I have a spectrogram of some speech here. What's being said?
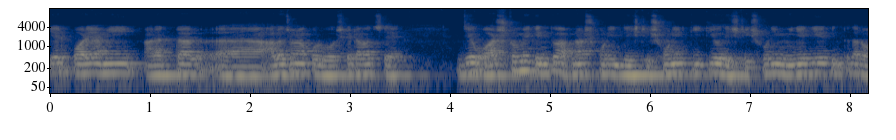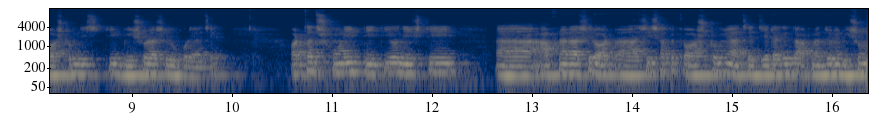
এরপরে আমি আরেকটার আহ, আলোচনা করব সেটা হচ্ছে যে অষ্টমে কিন্তু আপনার শনির দৃষ্টি শনির তৃতীয় দৃষ্টি শনি মিনে গিয়ে কিন্তু তার অষ্টম দৃষ্টি বৃষ উপরে আছে। অর্থাৎ শনির তৃতীয় দৃষ্টি আপনার রাশির রাশি সাপেক্ষে অষ্টমে আছে, যেটা কিন্তু আপনার জন্য ভীষণ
